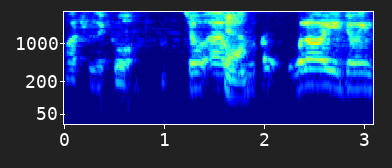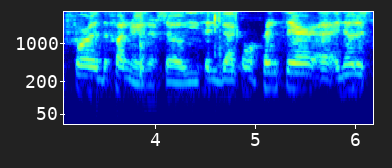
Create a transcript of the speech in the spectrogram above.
Well, that's really cool. So, uh, yeah. what, what all are you doing for the fundraiser? So you said you've got a couple prints there. Uh, I noticed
